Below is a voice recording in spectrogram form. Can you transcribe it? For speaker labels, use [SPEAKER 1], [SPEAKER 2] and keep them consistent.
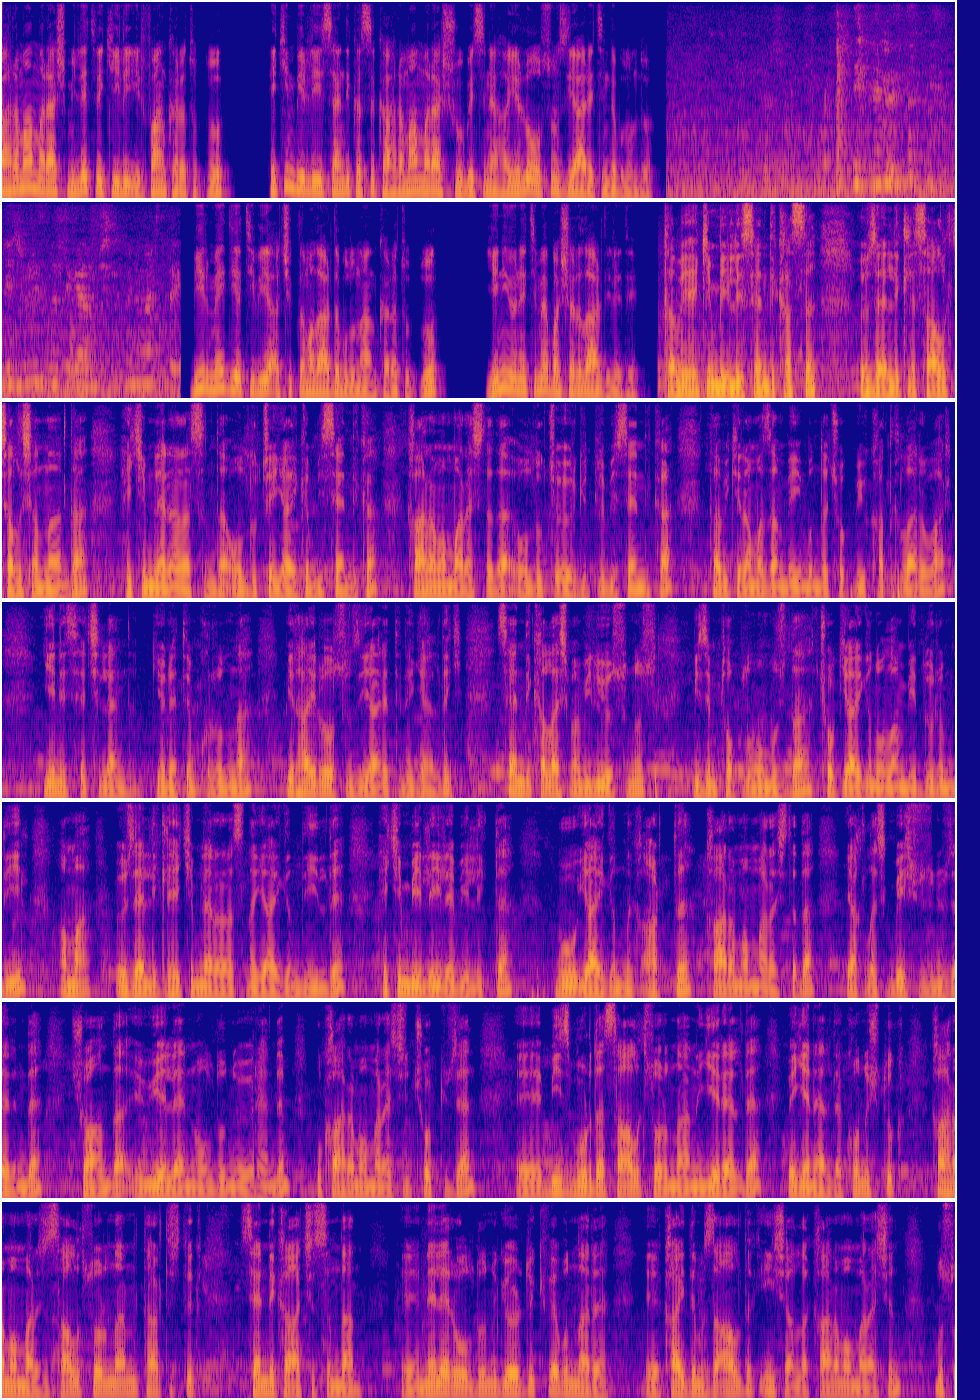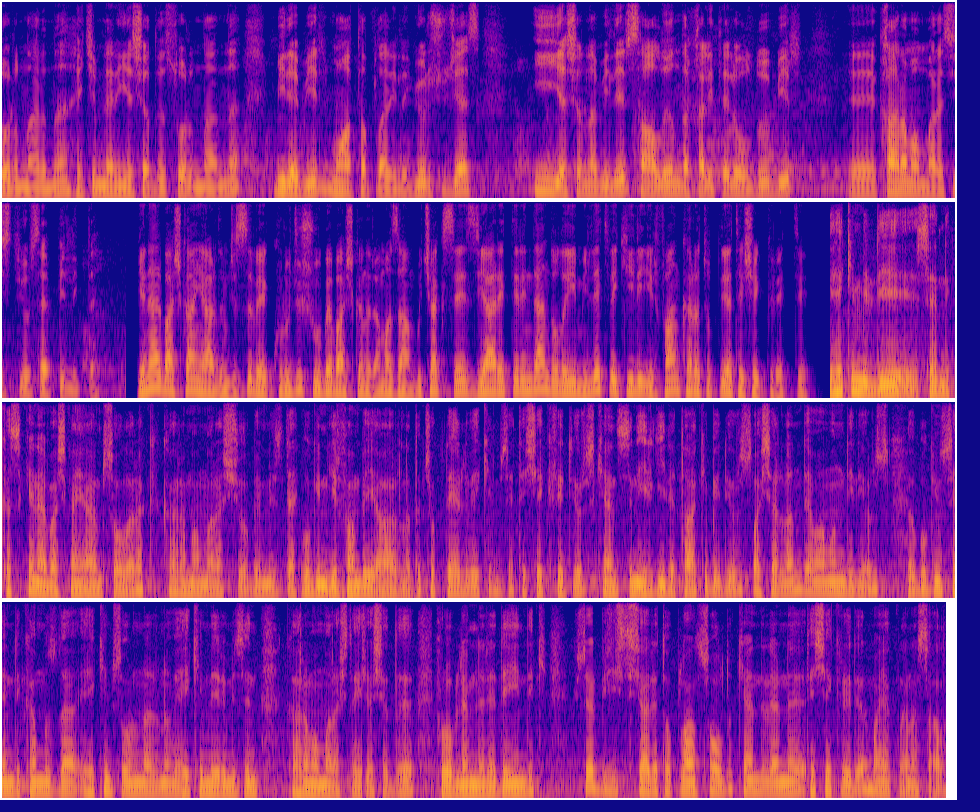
[SPEAKER 1] Kahramanmaraş Milletvekili İrfan Karatutlu, Hekim Birliği Sendikası Kahramanmaraş Şubesi'ne hayırlı olsun ziyaretinde bulundu. Bir Medya TV'ye açıklamalarda bulunan Karatutlu, yeni yönetime başarılar diledi.
[SPEAKER 2] Tabii Hekim Birliği Sendikası özellikle sağlık çalışanlarda hekimler arasında oldukça yaygın bir sendika. Kahramanmaraş'ta da oldukça örgütlü bir sendika. Tabii ki Ramazan Bey'in bunda çok büyük katkıları var. Yeni seçilen yönetim kuruluna bir hayırlı olsun ziyaretine geldik. Sendikalaşma biliyorsunuz bizim toplumumuzda çok yaygın olan bir durum değil ama özellikle hekimler arasında yaygın değildi. Hekim Birliği ile birlikte bu yaygınlık arttı. Kahramanmaraş'ta da yaklaşık 500'ün üzerinde şu anda e, üyelerin olduğunu öğrendim. Bu Kahramanmaraş için çok güzel. Ee, Biz burada sağlık sorunlarını yerelde ve genelde konuştuk. Kahramanmaraş'ın sağlık sorunlarını tartıştık. Sendika açısından e, neler olduğunu gördük ve bunları e, kaydımıza aldık. İnşallah Kahramanmaraş'ın bu sorunlarını, hekimlerin yaşadığı sorunlarını birebir muhataplarıyla görüşeceğiz. İyi yaşanabilir, sağlığın da kaliteli olduğu bir e, Kahramanmaraş istiyoruz hep birlikte.
[SPEAKER 1] Genel Başkan Yardımcısı ve kurucu şube başkanı Ramazan Bıçak ise ziyaretlerinden dolayı milletvekili İrfan Karatutlu'ya teşekkür etti.
[SPEAKER 3] Hekim Birliği Sendikası Genel Başkan Yardımcısı olarak Kahramanmaraş Şubemizde bugün İrfan Bey'i ağırladık. Çok değerli vekilimize teşekkür ediyoruz. Kendisini ilgiyle takip ediyoruz. Başarılarının devamını diliyoruz. Bugün sendikamızda hekim sorunlarını ve hekimlerimizin Kahramanmaraş'ta yaşadığı problemlere değindik. Güzel bir istişare toplantısı oldu. Kendilerine teşekkür ediyorum. Ayaklarına sağlık.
